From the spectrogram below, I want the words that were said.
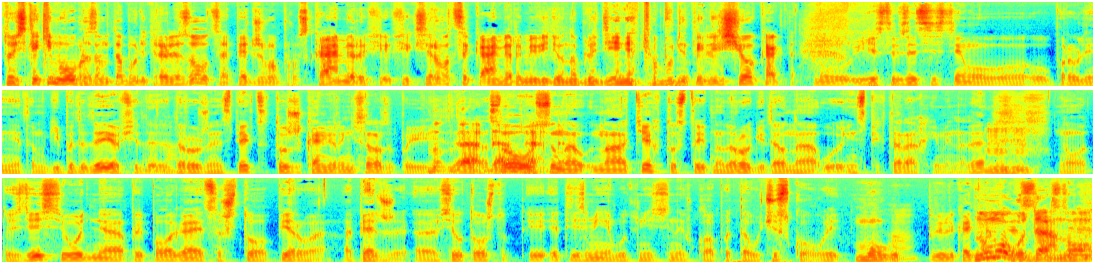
То есть, каким образом это будет реализовываться, опять же вопрос. Камеры, фи- фиксироваться камерами видеонаблюдения это будет или еще как-то. Ну, если взять систему управления там ГИБДД и вообще дорожной инспекции, тоже камеры не сразу появились. Ну, да? да, Основывалось да, да. на, на тех, кто стоит на дороге, да, на инспекторах именно, да. Мгм. Вот, то есть здесь сегодня предполагается, что первое, опять же, э, в силу того, что э, эти изменения будут внесены в КЛАП, это участковые, могут Мгм. привлекать Ну, могут, да, но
